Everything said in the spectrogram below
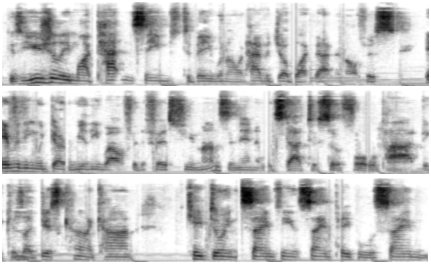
Because usually my pattern seems to be when I would have a job like that in an office, everything would go really well for the first few months and then it would start to sort of fall apart because I just kind of can't keep doing the same thing, the same people, the same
